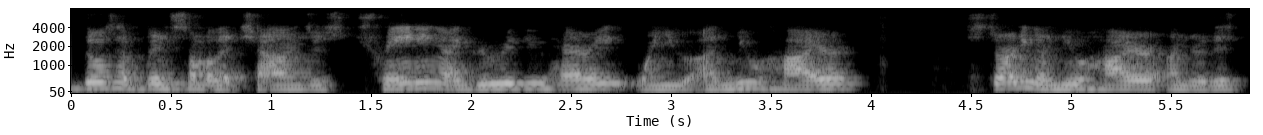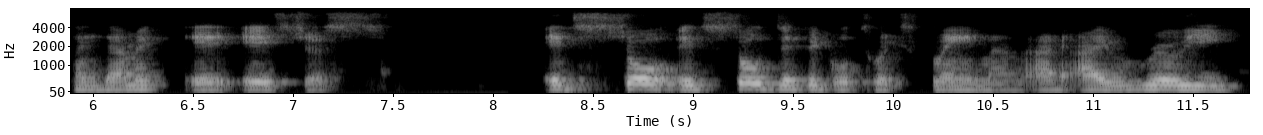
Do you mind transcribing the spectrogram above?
those have been some of the challenges. Training, I agree with you, Harry. When you a new hire, starting a new hire under this pandemic, it, it's just it's so it's so difficult to explain, man. I, I really,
